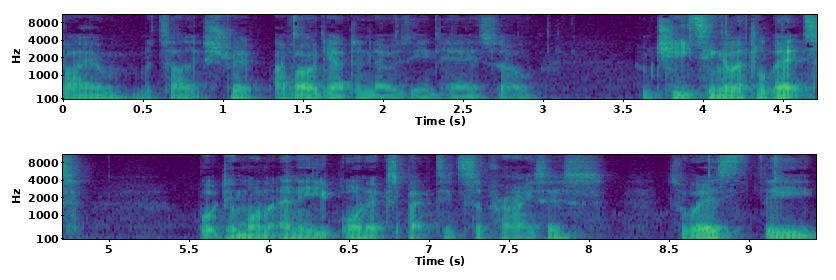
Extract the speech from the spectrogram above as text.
bimetallic strip. I've already had a nosy in here, so I'm cheating a little bit, but didn't want any unexpected surprises. So here's the,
